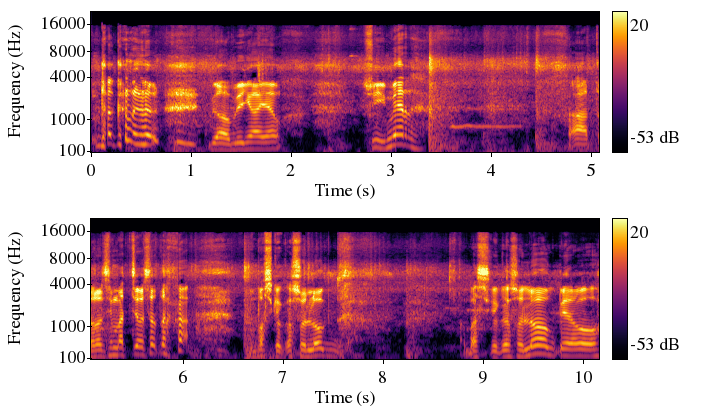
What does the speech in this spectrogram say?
Dagan na. Grabe nga. Swimmer. Ah, turun si Matyo sa to. Abas ko kasulog. Abas ko kasulog. Pero,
